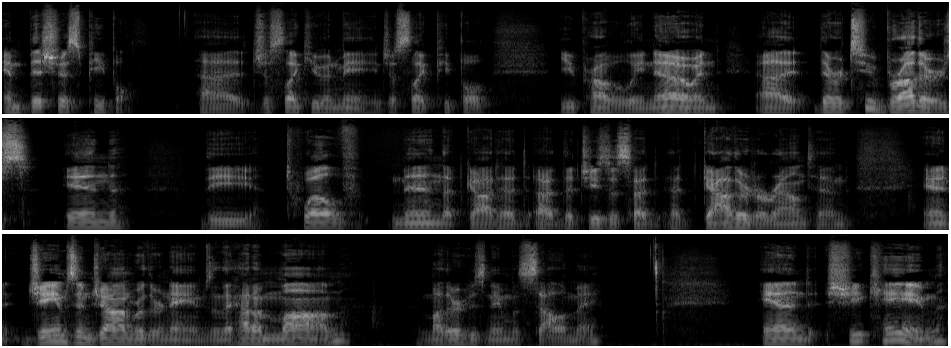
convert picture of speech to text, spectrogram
ambitious people, uh, just like you and me, just like people you probably know. And uh, there were two brothers in the 12 men that God had uh, that Jesus had had gathered around him, and James and John were their names, and they had a mom, a mother whose name was Salome, and she came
